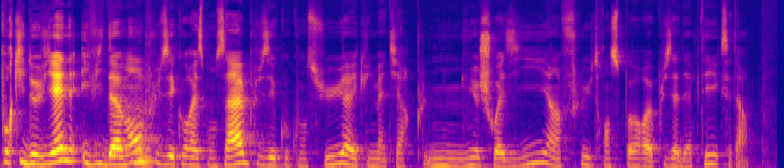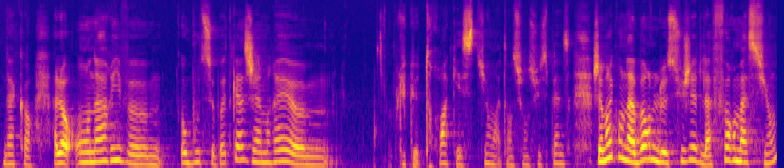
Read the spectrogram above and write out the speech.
pour qu'il devienne évidemment mm. plus éco-responsable, plus éco-conçu, avec une matière plus, mieux choisie, un flux transport plus adapté, etc. D'accord. Alors, on arrive au bout de ce podcast. J'aimerais plus que trois questions, attention suspense. J'aimerais qu'on aborde le sujet de la formation,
